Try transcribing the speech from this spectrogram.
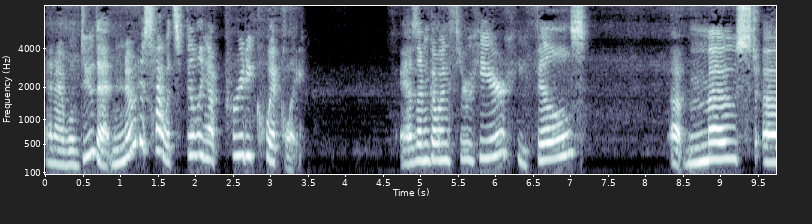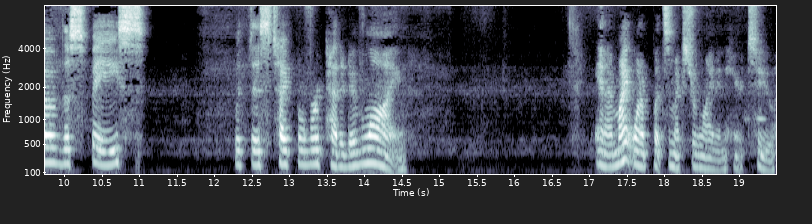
And I will do that. Notice how it's filling up pretty quickly. As I'm going through here, he fills up most of the space with this type of repetitive line. And I might want to put some extra line in here too.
